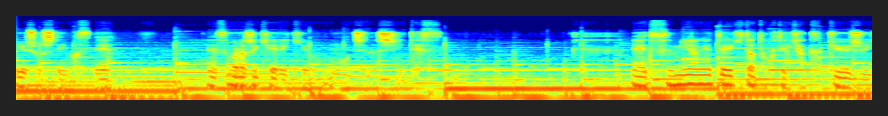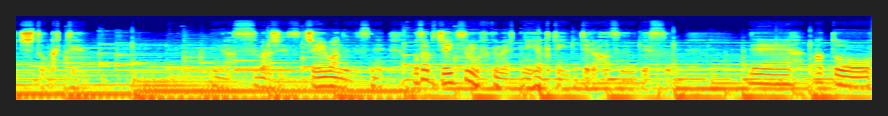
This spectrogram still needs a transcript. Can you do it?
優勝していますね、え素晴らしい経歴をお持ち主です、え積み上げてきた得点191得点。いや素晴らしいです。J1 でですねおそらく J2 も含めると200点いってるはずです。であと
